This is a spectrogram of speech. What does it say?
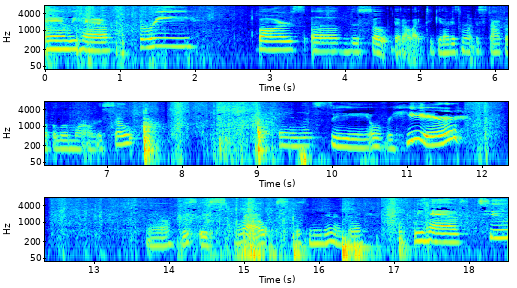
And we have three bars of the soap that I like to get. I just want to stock up a little more on the soap. And let's see, over here, well, this is Sprouts. Let's move that out the. We have two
